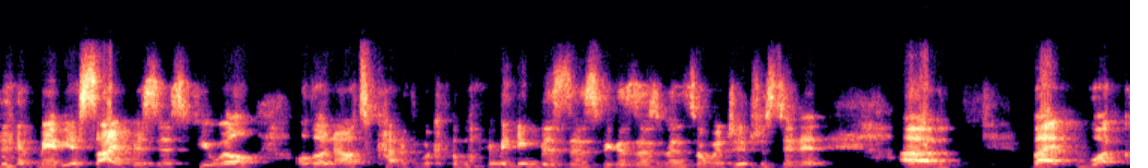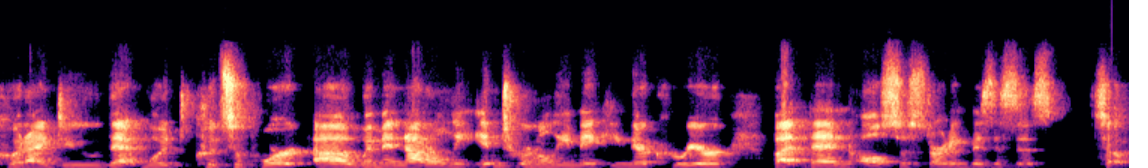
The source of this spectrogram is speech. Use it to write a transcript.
maybe a side business if you will although now it's kind of become my main business because there's been so much interest in it. Um, but what could i do that would could support uh, women not only internally making their career but then also starting businesses? So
